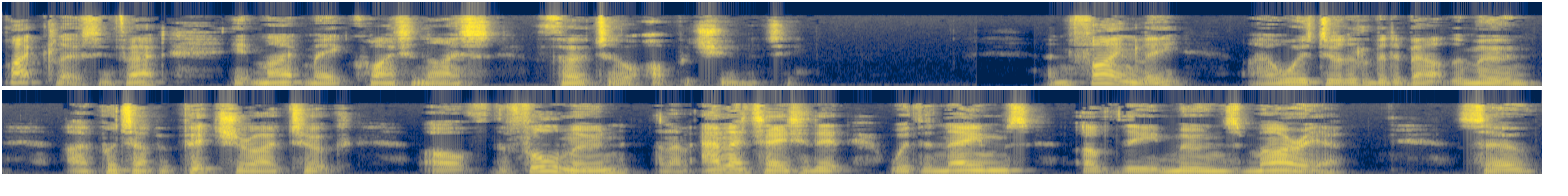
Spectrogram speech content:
Quite close, in fact. It might make quite a nice photo opportunity. And finally, I always do a little bit about the moon. I put up a picture I took of the full moon and I've annotated it with the names of the moon's Maria. So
